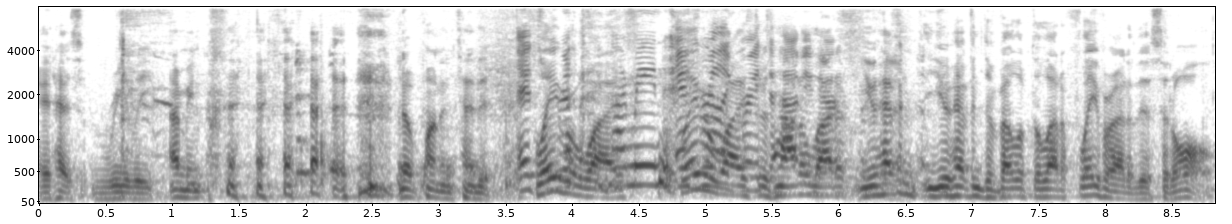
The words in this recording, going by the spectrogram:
It has really, I mean, no pun intended. It's Flavor really- wise, I mean- It's flavor really wise, great there's to not have a lot here. of you haven't you haven't developed a lot of flavor out of this at all.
